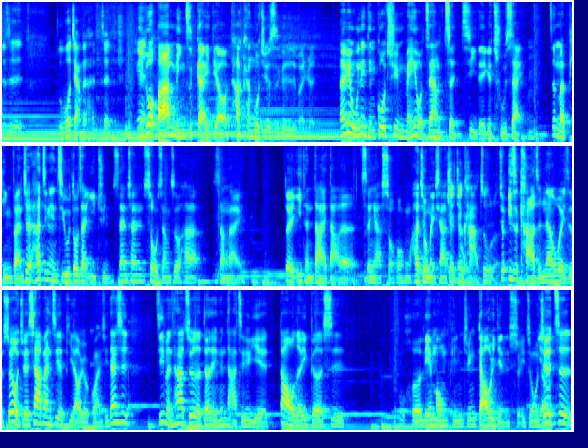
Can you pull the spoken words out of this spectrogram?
就是主播讲的很正确。你如果把他名字盖掉，他看过去就是个日本人，那因为吴念婷过去没有这样整季的一个出赛这么频繁，就他今年几乎都在一军。山川受伤之后，他上来对伊藤大海打了生涯首轰，他就没下去，就卡住了，就一直卡着那个位置。所以我觉得下半季的疲劳有关系，但是基本上他最后的得点圈打击率也到了一个是符合联盟平均高一点的水准。我觉得这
